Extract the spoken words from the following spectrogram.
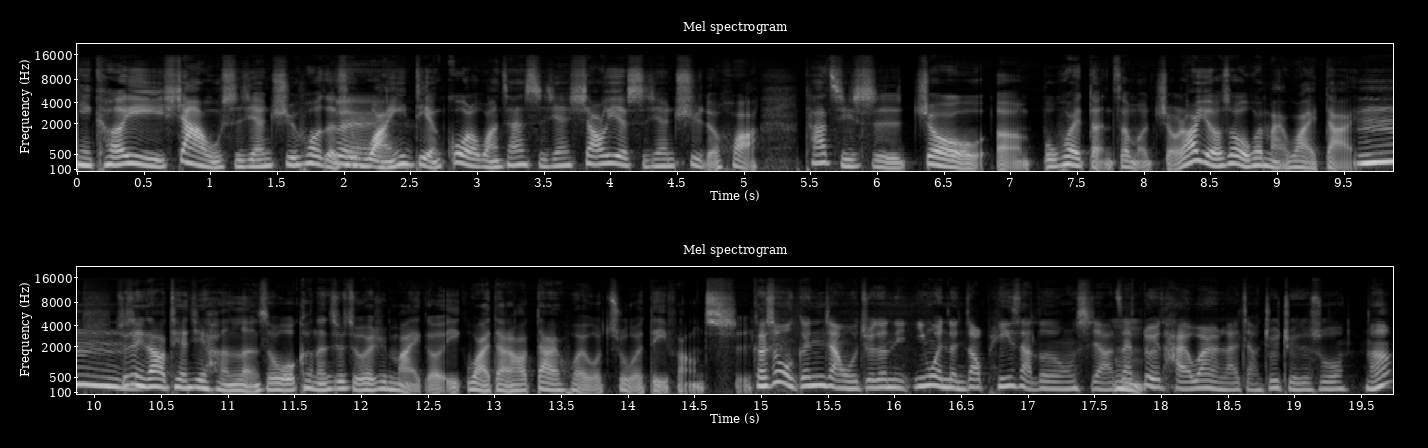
你可以下午时间去，或者是晚一点过了晚餐时间、宵夜时间去的话，它其实就呃不会等这么久。然后有的时候我会买外带，嗯，就是你知道天气很冷的时候，我可能就只会去买个一外带，然后带回我住的地方吃。可是我跟你讲，我觉得你因为你知道披萨这个东西啊，在对台湾人来讲，就觉得说啊。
